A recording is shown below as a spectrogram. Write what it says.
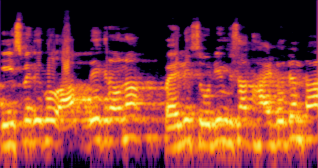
कि इसमें देखो, आप देख रहे हो ना, पहले सोडियम के साथ हाइड्रोजन था,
